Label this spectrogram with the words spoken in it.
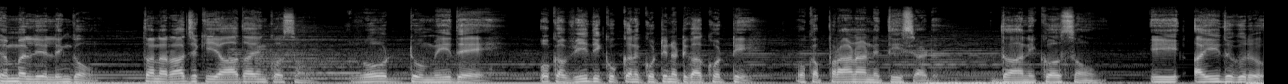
ఎమ్మెల్యే లింగం తన రాజకీయ ఆదాయం కోసం రోడ్డు మీదే ఒక వీధి కుక్కను కొట్టినట్టుగా కొట్టి ఒక ప్రాణాన్ని తీశాడు. దానికోసం ఈ ఐదుగురు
